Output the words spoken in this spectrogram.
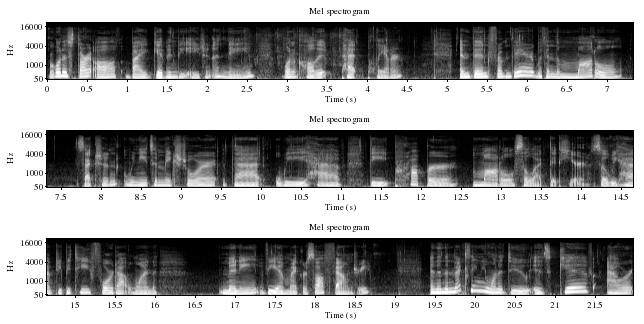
We're going to start off by giving the agent a name. We're going to call it Pet Planner. And then from there, within the model section, we need to make sure that we have the proper model selected here. So we have GPT 4.1 Mini via Microsoft Foundry. And then the next thing we want to do is give our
